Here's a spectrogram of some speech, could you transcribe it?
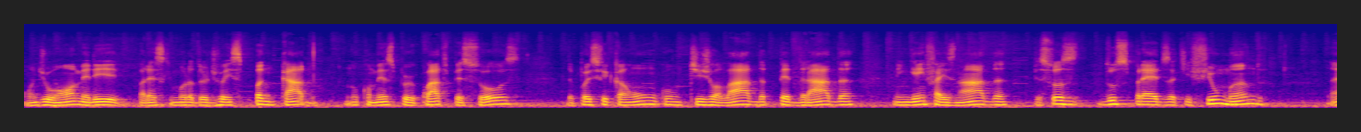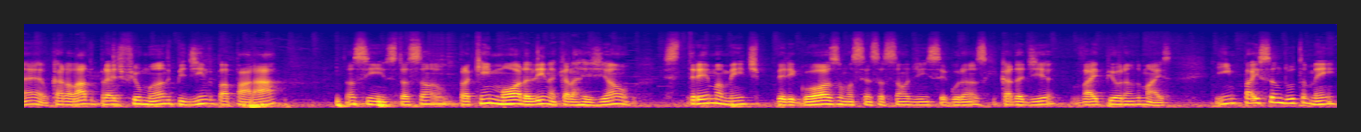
onde o homem ali, parece que morador de rua, é espancado no começo por quatro pessoas, depois fica um com tijolada, pedrada, ninguém faz nada, pessoas dos prédios aqui filmando, né? O cara lá do prédio filmando e pedindo para parar então, assim, situação para quem mora ali naquela região, extremamente perigosa, uma sensação de insegurança que cada dia vai piorando mais. E em Paysandu também,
